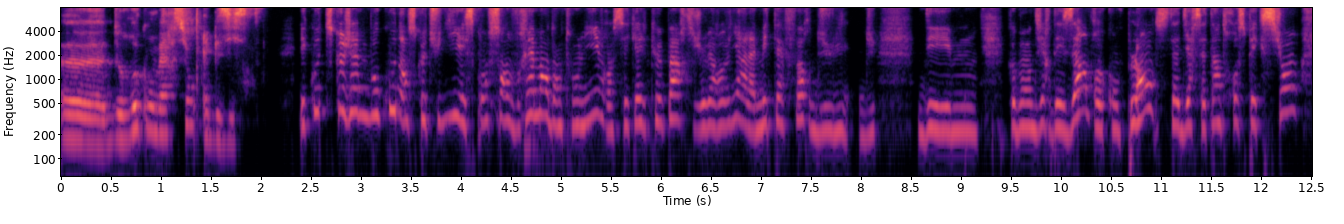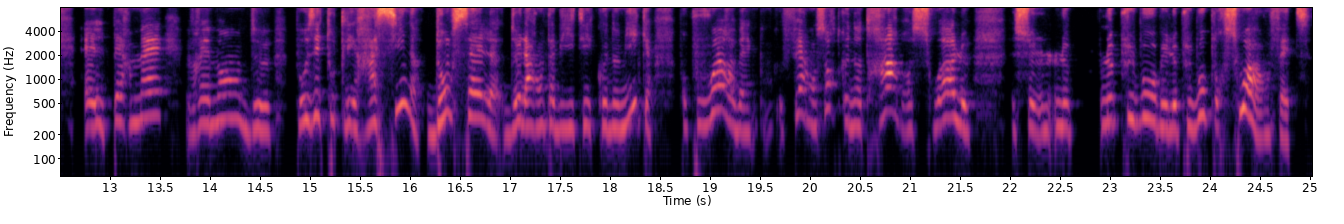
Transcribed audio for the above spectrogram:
euh, de reconversion existent. Écoute, ce que j'aime beaucoup dans ce que tu dis et ce qu'on sent vraiment dans ton livre, c'est quelque part, je vais revenir à la métaphore hum, des arbres qu'on plante, c'est-à-dire cette introspection, elle permet vraiment de poser toutes les racines, dont celle de la rentabilité économique, pour pouvoir ben, faire en sorte que notre arbre soit le, le plus beau, mais le plus beau pour soi, en fait.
